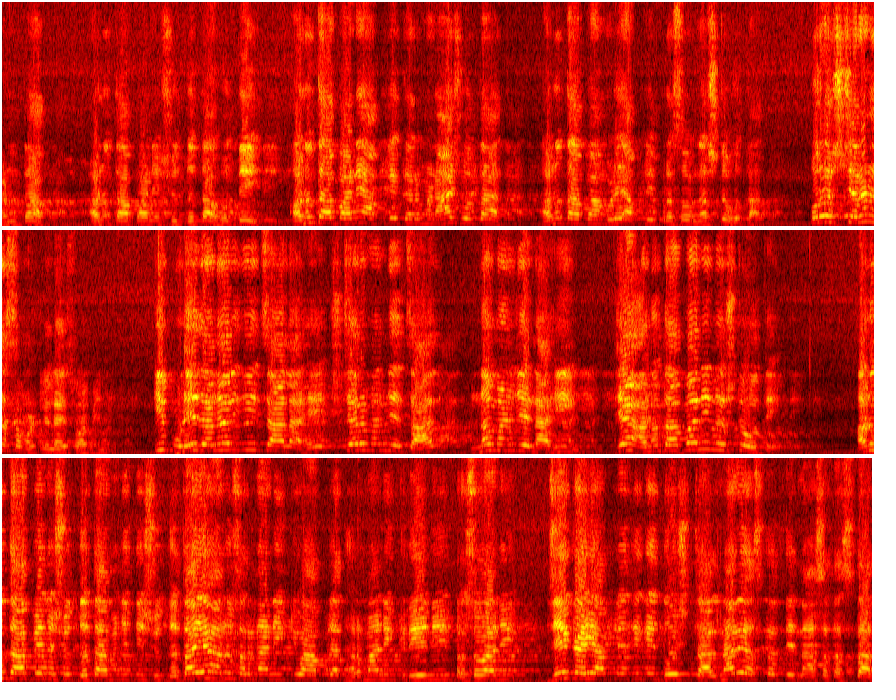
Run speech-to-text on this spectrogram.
अनुताप अनुतापाने शुद्धता होते. अनुतापाने आपले कर्म नाश होतात अनुतापामुळे आपले प्रसव नष्ट होतात. पुरश्चरण असं म्हटलेलं आहे स्वामींनी. की पुढे जाणारी जी चाल आहे क्षर म्हणजे चाल न म्हणजे नाही जे अनुतापाने नष्ट होते. अनुतापेन शुद्धता म्हणजे ती शुद्धता या अनुसरणाने किंवा आपल्या धर्माने क्रियेने प्रसवाने जे काही आपले जे काही दोष चालणारे असतात ते नासत असतात.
